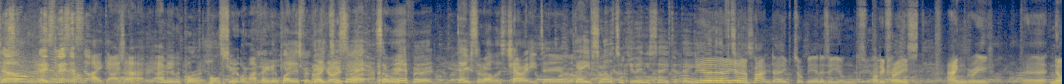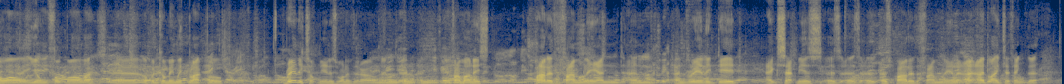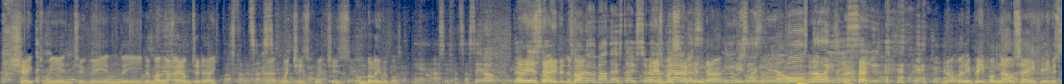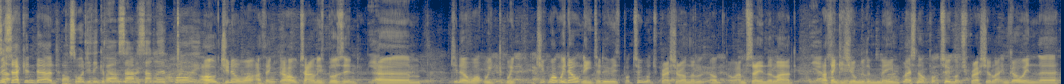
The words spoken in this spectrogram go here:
So, isn't it the song? Hi guys, I, I'm here with Paul Paul Stewart, one of my favourite players from the Hi, 80s. So, uh, so we're here for Dave Serella's charity do. Dave Serella took you in, you say, did they? Yeah, yeah. Pat and Dave took me in as a young, spotty-faced, angry, uh, know-all young footballer, uh, up and coming with Blackpool. Really took me in as one of their own, and, and, and if I'm honest, part of the family, and and and really did accept me as as, as, as part of the family. And I, I'd like to think that shaped me into being the, the man that I am today. That's Uh, which is which is unbelievable. Yeah, absolutely fantastic. Oh, There he is is, look. Dave in the Talk back. of the man, there's Dave Serella Here's my behind us. second dad. He's, he's Paul's, no, he's, he's Not many people know, see, he was my second dad. So what do you think about Simon Sadler, Paul? Oh, do you know what? I think the whole town is buzzing. Um, do you know what we we do- what we don't need to do is put too much pressure on the. On, I'm saying the lad. I think he's younger than me. Let's not put too much pressure. Let him go in there.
